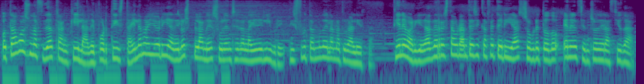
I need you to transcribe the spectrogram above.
Ottawa es una ciudad tranquila, deportista y la mayoría de los planes suelen ser al aire libre, disfrutando de la naturaleza. Tiene variedad de restaurantes y cafeterías, sobre todo en el centro de la ciudad.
